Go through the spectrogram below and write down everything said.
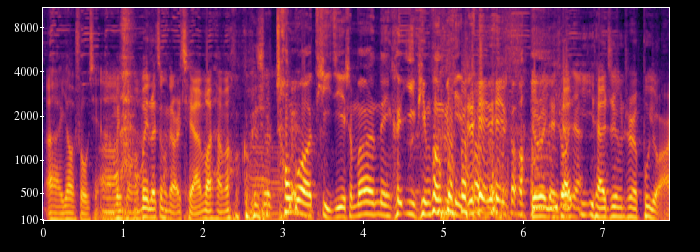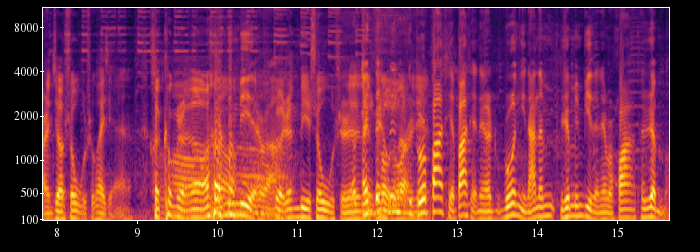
呃，要收钱。啊为什么？为了挣点钱吧，他们估计。就超过体积什么那个一平方米之类那种。比如说一台自行车不远，你就要收五十块钱，很坑人啊！人民币是吧？对，人民币收五十，哎，那那不是巴铁巴铁那边，如果你拿那人民币在那边花，他认吗？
